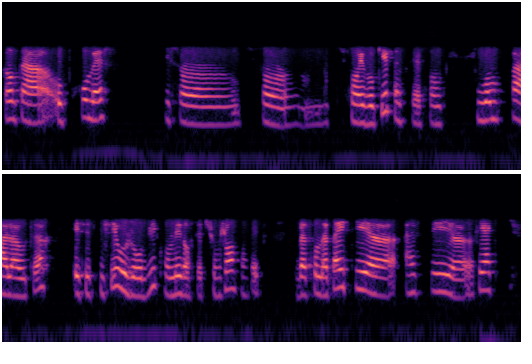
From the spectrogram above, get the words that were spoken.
quant à, aux promesses qui sont qui sont qui sont évoquées parce qu'elles sont souvent pas à la hauteur et c'est ce qui fait aujourd'hui qu'on est dans cette urgence en fait parce qu'on n'a pas été euh, assez euh, réactif.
